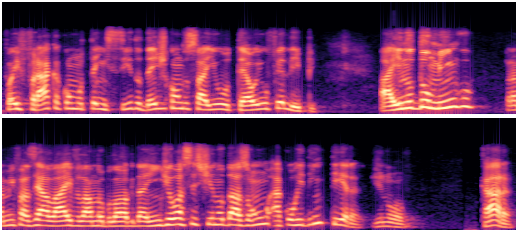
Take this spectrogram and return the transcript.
foi fraca, como tem sido desde quando saiu o Theo e o Felipe. Aí no domingo, para mim fazer a live lá no blog da Indy, eu assisti no Dazon a corrida inteira, de novo. Cara,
